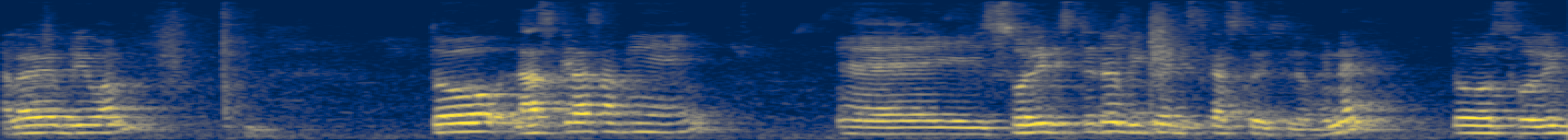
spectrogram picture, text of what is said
হেল্ল' এভৰিৱান তো লাষ্ট ক্লাছ আমি চলিড ষ্টেটৰ বিষয়ে ডিছকাছ কৰিছিলোঁ হয়নে? তো চলিড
